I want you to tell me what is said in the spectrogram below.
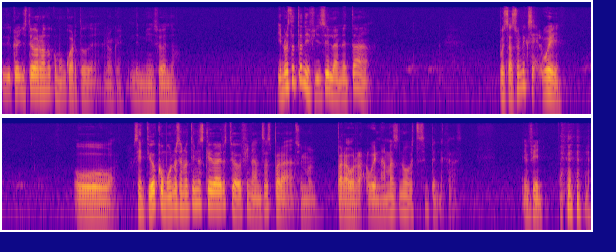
yo estoy ahorrando como un cuarto de, de mi sueldo. Y no está tan difícil, la neta. Pues haz un Excel, güey. O sentido común, o sea, no tienes que haber estudiado finanzas para, para ahorrar, güey. Nada más no gastes en pendejadas. En fin.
